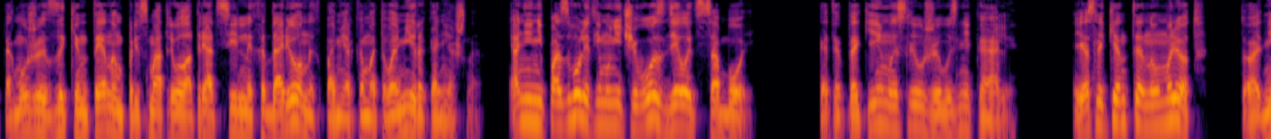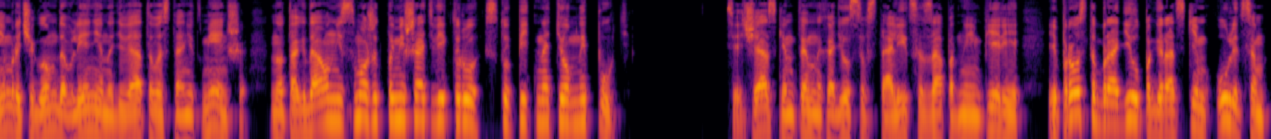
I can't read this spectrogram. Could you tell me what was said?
К тому же за Кентеном присматривал отряд сильных одаренных, по меркам этого мира, конечно. Они не позволят ему ничего сделать с собой. Хотя такие мысли уже возникали. Если Кентен умрет, то одним рычагом давления на девятого станет меньше, но тогда он не сможет помешать Виктору ступить на темный путь. Сейчас Кентен находился в столице Западной империи и просто бродил по городским улицам,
